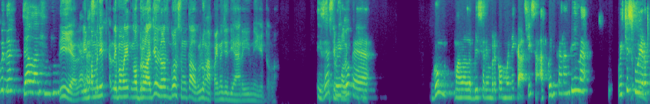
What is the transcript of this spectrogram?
udah jalan. Iya, Ya lima sih? menit lima menit ngobrol aja udah gue langsung tahu lu ngapain aja di hari ini gitu loh. Exactly, Simple gue kayak gue malah lebih sering berkomunikasi saat gue di karantina, which is weird.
